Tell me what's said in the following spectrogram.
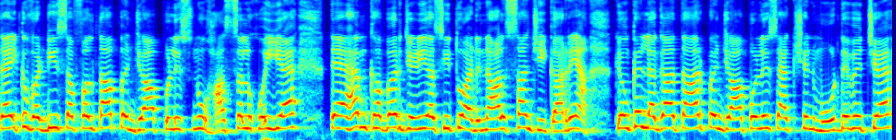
ਤਾਂ ਇੱਕ ਵੱਡੀ ਸਫਲਤਾ ਪੰਜਾਬ ਪੁਲਿਸ ਨੂੰ ਹਾਸਲ ਹੋਈ ਹੈ। ਤੇ ਅਹਿਮ ਖਬਰ ਜਿਹੜੀ ਅਸੀਂ ਤੁਹਾਡੇ ਨਾਲ ਸਾਂਝੀ ਕਰ ਰਹੇ ਹਾਂ, ਕਿਉਂਕਿ ਲਗਾਤਾਰ ਪੰਜਾਬ ਪੁਲਿਸ ਐਕਸ਼ਨ ਮੋਡ ਦੇ ਵਿੱਚ ਹੈ।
